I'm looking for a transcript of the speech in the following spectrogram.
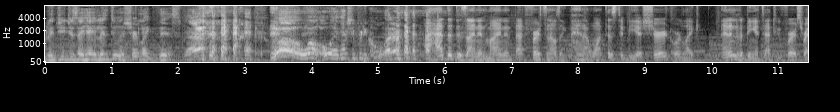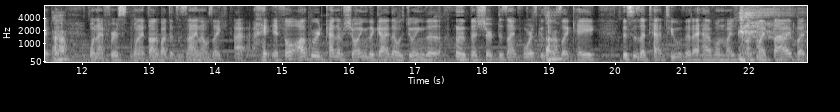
Did you just say, "Hey, let's do a shirt like this"? whoa, whoa! Oh, that's actually pretty cool. I had the design in mind at- at first, and I was like, man, I want this to be a shirt or like. It ended up being a tattoo first, right? But Uh-huh. when I first when I thought about the design, I was like, I, it felt awkward, kind of showing the guy that was doing the the shirt design for us, because I Uh-huh. was like, hey, this is a tattoo that I have on my on my thigh, but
